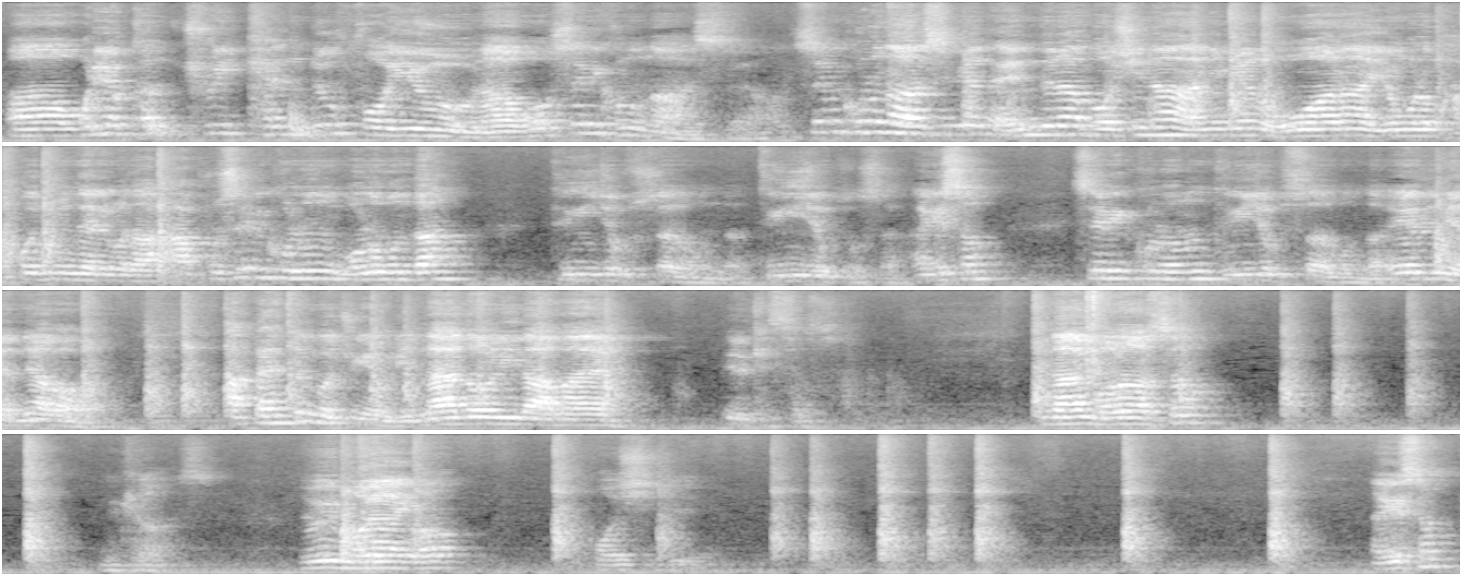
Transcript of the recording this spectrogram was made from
어, your country can do for you 나오고 세미콜론 나왔어요. 세미콜론 나왔으면 and나 but이나 아니면 or나 이런 걸로 바꿔주면 되는 거다. 앞으로 세미콜론은 뭘로 본다? 등위 접수사로 본다. 등위 접수사. 알겠어? 세미콜론은 등위 접수사로 본다. 예를 들면 야 봐봐. 아까 했던 것 중에 우리 나돌이 다마에 이렇게 썼어. 그 다음에 뭐 나왔어? 이렇게 나왔어. 여기 뭐야 이거? 버시지. 알겠어?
